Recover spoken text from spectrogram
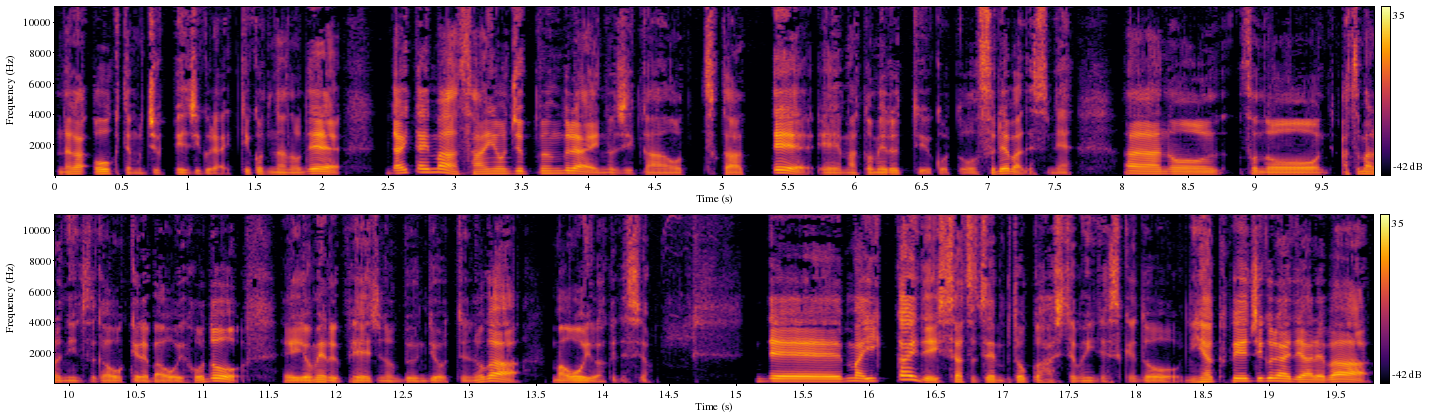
長多くても10ページぐらいっていうことなので、大体まあ3、40分ぐらいの時間を使って、えーまとめるっていうことをすればですね、あの、その、集まる人数が多ければ多いほど、えー読めるページの分量っていうのが、まあ多いわけですよ。で、まあ1回で1冊全部読破してもいいですけど、200ページぐらいであれば、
